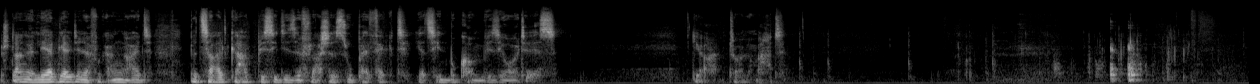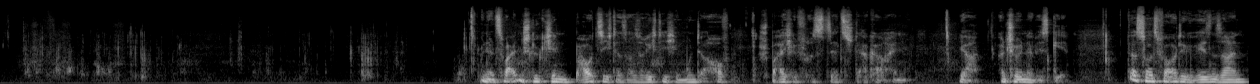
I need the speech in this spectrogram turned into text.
Stange Lehrgeld in der Vergangenheit bezahlt gehabt, bis sie diese Flasche so perfekt jetzt hinbekommen, wie sie heute ist. Ja, toll gemacht. In dem zweiten Schlückchen baut sich das also richtig im Mund auf. Speichelfluss setzt stärker ein. Ja, ein schöner Whisky. Das soll es für heute gewesen sein.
